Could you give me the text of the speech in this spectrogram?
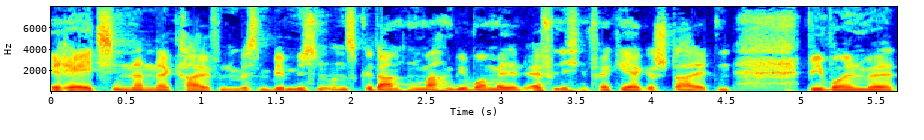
Rädchen ineinander greifen müssen. Wir müssen uns Gedanken machen, wie wollen wir den öffentlichen Verkehr gestalten, wie wollen wir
